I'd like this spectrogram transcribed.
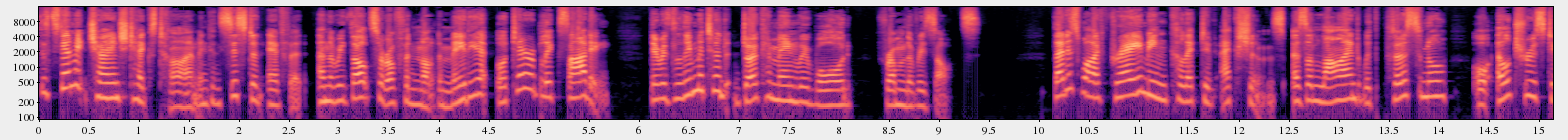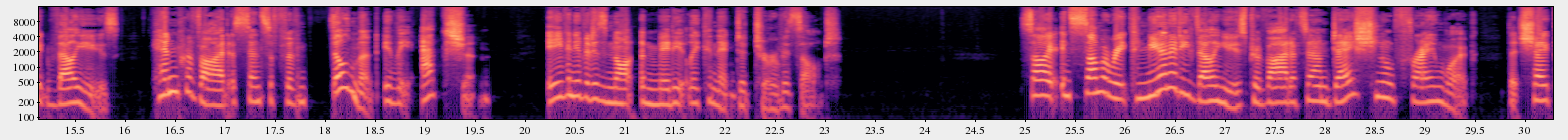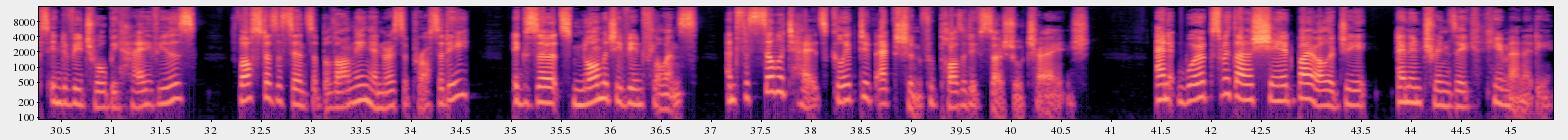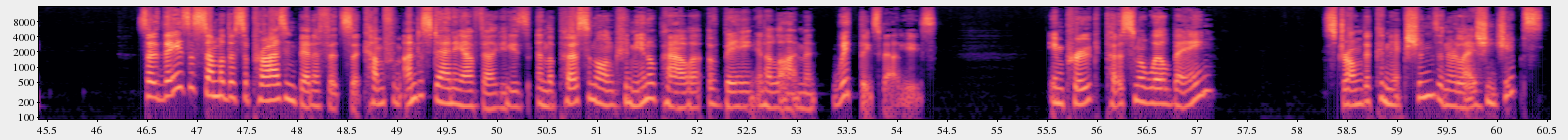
Systemic change takes time and consistent effort, and the results are often not immediate or terribly exciting there is limited dopamine reward from the results. That is why framing collective actions as aligned with personal or altruistic values can provide a sense of fulfillment in the action, even if it is not immediately connected to a result. So, in summary, community values provide a foundational framework that shapes individual behaviours, fosters a sense of belonging and reciprocity, exerts normative influence, and facilitates collective action for positive social change. And it works with our shared biology and intrinsic humanity. So, these are some of the surprising benefits that come from understanding our values and the personal and communal power of being in alignment with these values. Improved personal well-being, stronger connections and relationships,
